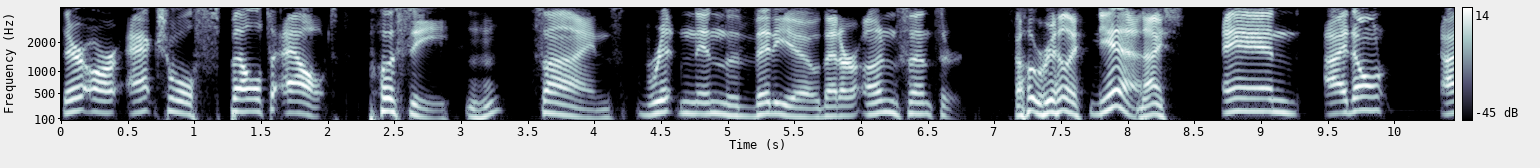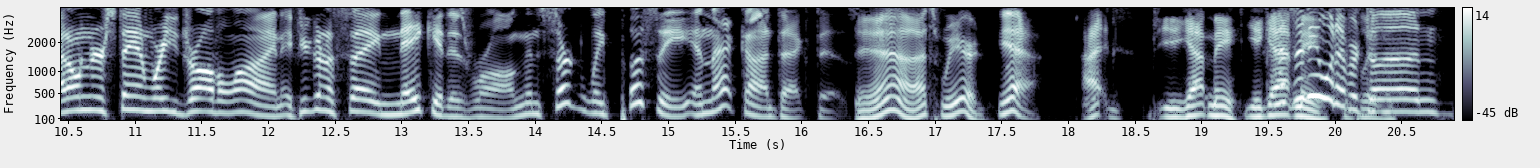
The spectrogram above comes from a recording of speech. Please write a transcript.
there are actual spelt out pussy Mhm. signs written in the video that are uncensored. Oh, really? Yeah. Nice. And I don't I don't understand where you draw the line. If you're going to say naked is wrong, then certainly pussy in that context is. Yeah, that's weird. Yeah. I, you got me. You got Has me. anyone ever completely. done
